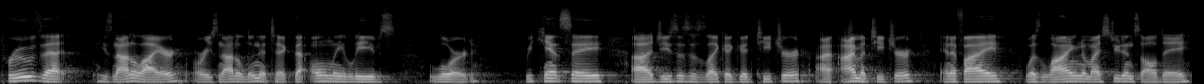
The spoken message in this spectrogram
prove that he's not a liar or he's not a lunatic, that only leaves Lord. We can't say uh, Jesus is like a good teacher. I, am a teacher, and if I was lying to my students all day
